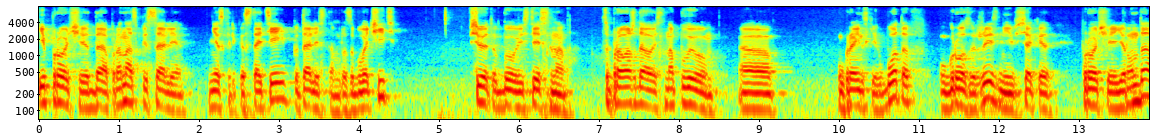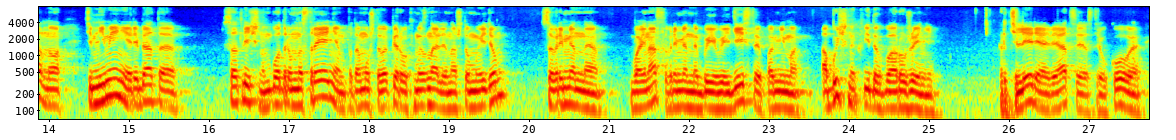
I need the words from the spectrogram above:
и прочее. Да, про нас писали несколько статей, пытались там разоблачить. Все это было, естественно, сопровождалось наплывом э, украинских ботов, угрозы жизни и всякая прочая ерунда, но, тем не менее, ребята с отличным бодрым настроением, потому что, во-первых, мы знали, на что мы идем. Современная война, современные боевые действия, помимо обычных видов вооружений, артиллерия, авиация, стрелковая,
